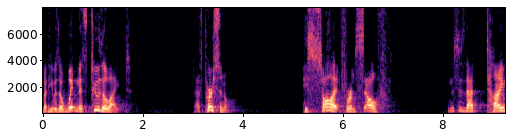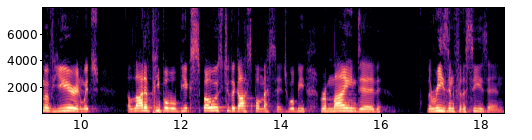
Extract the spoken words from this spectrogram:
but he was a witness to the light. That's personal. He saw it for himself. And this is that time of year in which a lot of people will be exposed to the gospel message, will be reminded the reason for the season.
